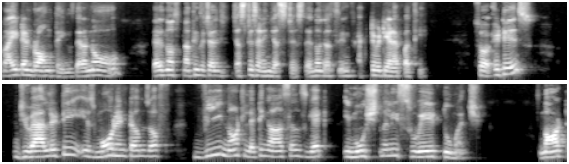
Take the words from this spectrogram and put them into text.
right and wrong things. There are no there is no nothing such as justice and injustice. There's no just activity and apathy so it is duality is more in terms of we not letting ourselves get emotionally swayed too much. Not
